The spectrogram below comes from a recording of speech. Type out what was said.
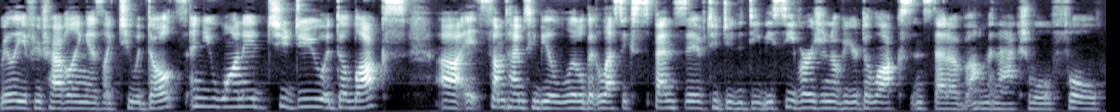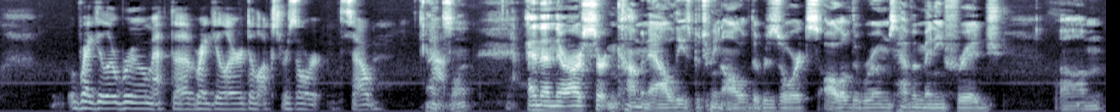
really, if you're traveling as like two adults and you wanted to do a deluxe. Uh, it sometimes can be a little bit less expensive to do the DVC version of your deluxe instead of um, an actual full regular room at the regular deluxe resort. So Excellent. And then there are certain commonalities between all of the resorts. All of the rooms have a mini fridge. Um,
